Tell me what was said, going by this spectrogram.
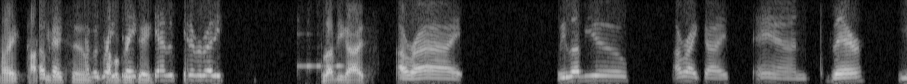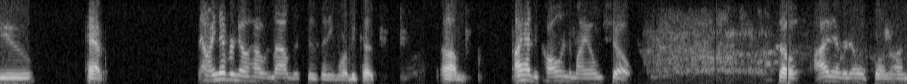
All right. Talk to you guys soon. Have a great, day. Cannabis Kid, everybody. Love you guys. All right. We love you. All right, guys. And there you have it. Now, I never know how loud this is anymore because um, I had to call into my own show. So I never know what's going on.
